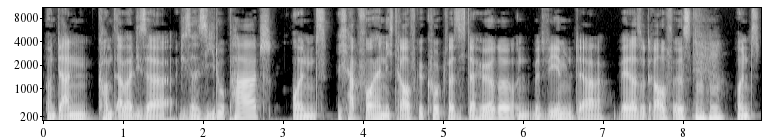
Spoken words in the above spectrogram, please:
Und dann kommt aber dieser, dieser Sido-Part und ich habe vorher nicht drauf geguckt, was ich da höre und mit wem da, wer da so drauf ist. Mhm. Und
